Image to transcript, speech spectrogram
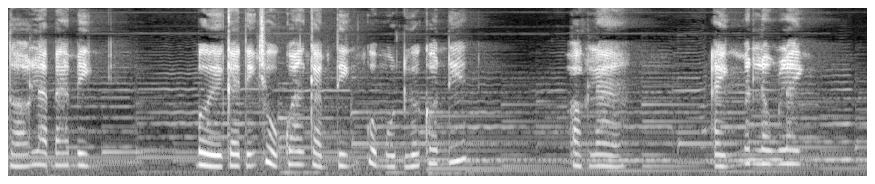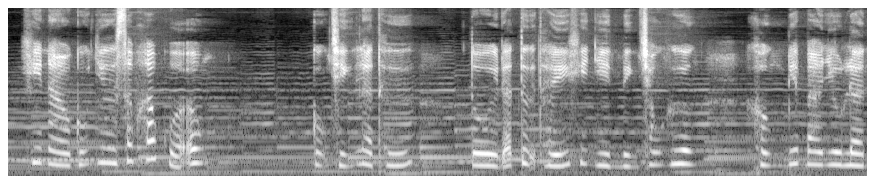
đó là ba mình, bởi cái tính chủ quan cảm tính của một đứa con nít, hoặc là ánh mắt long lanh, khi nào cũng như sắp khóc của ông, cũng chính là thứ tôi đã tự thấy khi nhìn mình trong gương không biết bao nhiêu lần.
